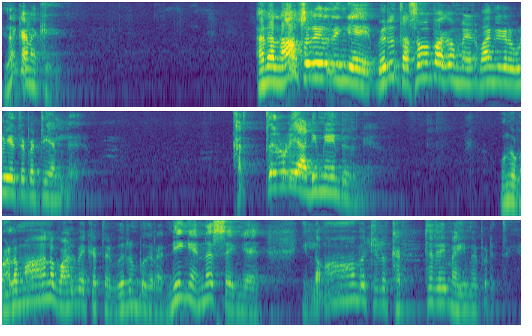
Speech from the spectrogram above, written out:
இதுதான் கணக்கு. ஆனால் நான் சொல்கிறது இங்கே வெறும் தசமபாக வாங்குகிற ஊழியத்தை பற்றி அல்ல. கர்த்தருடைய அடிமை என்று இருங்க உங்கள் வளமான வாழ்வை கத்த விரும்புகிறார் நீங்கள் என்ன செய்யுங்க? எல்லாவற்றிலும் கர்த்தரை மகிமைப்படுத்துங்க.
